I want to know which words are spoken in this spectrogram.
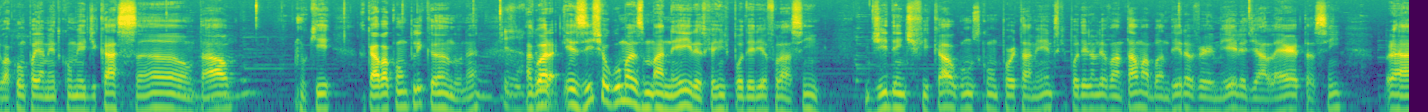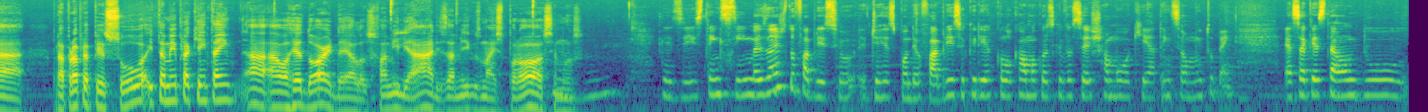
o acompanhamento com medicação uhum. tal, o que acaba complicando, né? Exatamente. Agora, existe algumas maneiras que a gente poderia falar assim, de identificar alguns comportamentos que poderiam levantar uma bandeira vermelha de alerta, assim, para para a própria pessoa e também para quem está ao redor dela, os familiares, amigos mais próximos. Uhum. Existem sim, mas antes do Fabrício, de responder o Fabrício, eu queria colocar uma coisa que você chamou aqui a atenção muito bem. Essa questão do,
